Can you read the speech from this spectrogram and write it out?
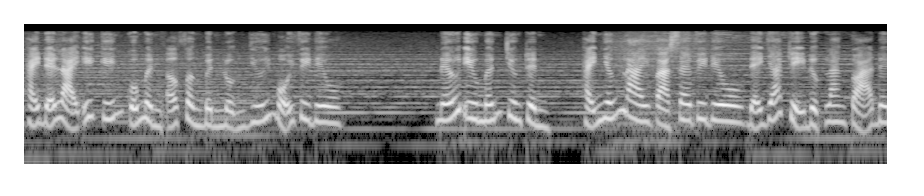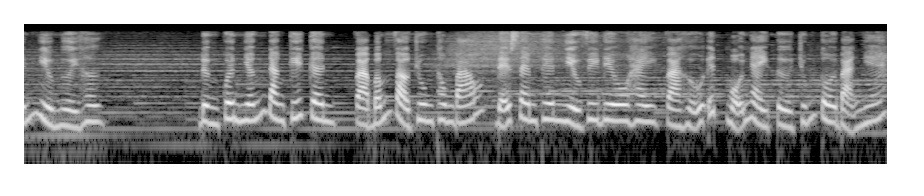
hãy để lại ý kiến của mình ở phần bình luận dưới mỗi video. Nếu yêu mến chương trình, hãy nhấn like và share video để giá trị được lan tỏa đến nhiều người hơn. Đừng quên nhấn đăng ký kênh và bấm vào chuông thông báo để xem thêm nhiều video hay và hữu ích mỗi ngày từ chúng tôi bạn nhé.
